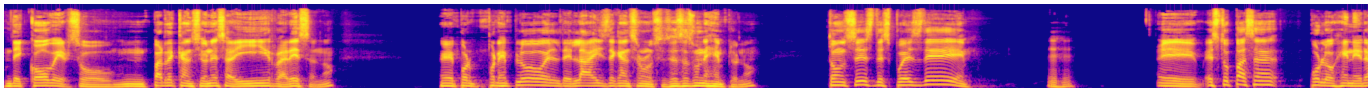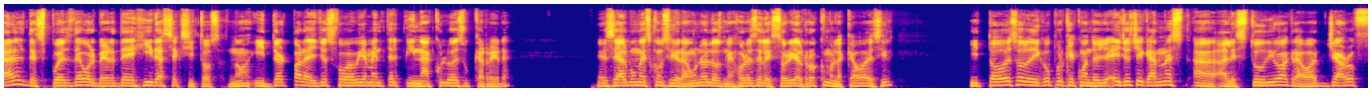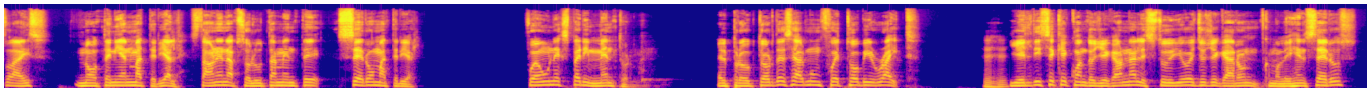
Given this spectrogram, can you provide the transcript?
De covers o un par de canciones ahí rarezas, ¿no? Eh, por, por ejemplo, el de Lies de Guns N' Roses, ese es un ejemplo, ¿no? Entonces, después de... Eh, esto pasa por lo general después de volver de giras exitosas, ¿no? Y Dirt para ellos fue obviamente el pináculo de su carrera. Ese álbum es considerado uno de los mejores de la historia del rock, como le acabo de decir. Y todo eso lo digo porque cuando ellos llegaron a- a- al estudio a grabar Jar of Flies, no tenían material. Estaban en absolutamente cero material. Fue un experimento, hermano. El productor de ese álbum fue Toby Wright. Y él dice que cuando llegaron al estudio, ellos llegaron, como le dije, en ceros.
